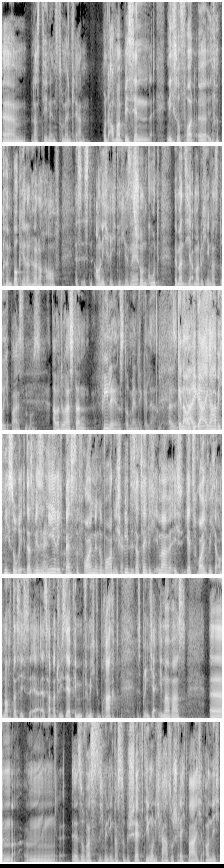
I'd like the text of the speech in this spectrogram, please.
ähm, lasst die ein Instrument lernen. Und auch mal ein bisschen nicht sofort, äh, ich habe keinen Bock, ja, dann hör doch auf. Das ist auch nicht richtig. Es Nee. ist schon gut, wenn man sich auch mal durch irgendwas durchbeißen muss. Aber du hast dann viele Instrumente gelernt. Also Genau, die Geige habe ich nicht so, das, wir sind nie richtig beste Freunde geworden. Ich Okay. spiele sie tatsächlich immer, ich, jetzt freue ich mich auch noch, dass ich es hat natürlich sehr viel für mich gebracht. Es bringt ja immer was, ähm, ähm, äh, sowas, sich mit irgendwas zu beschäftigen und ich war so schlecht war ich auch nicht,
